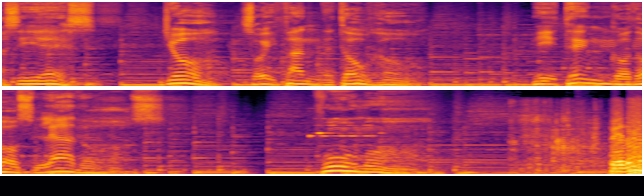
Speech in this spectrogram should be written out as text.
Así es. Yo soy fan de Toho. Y tengo dos lados. Fumo. Pedófilo.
